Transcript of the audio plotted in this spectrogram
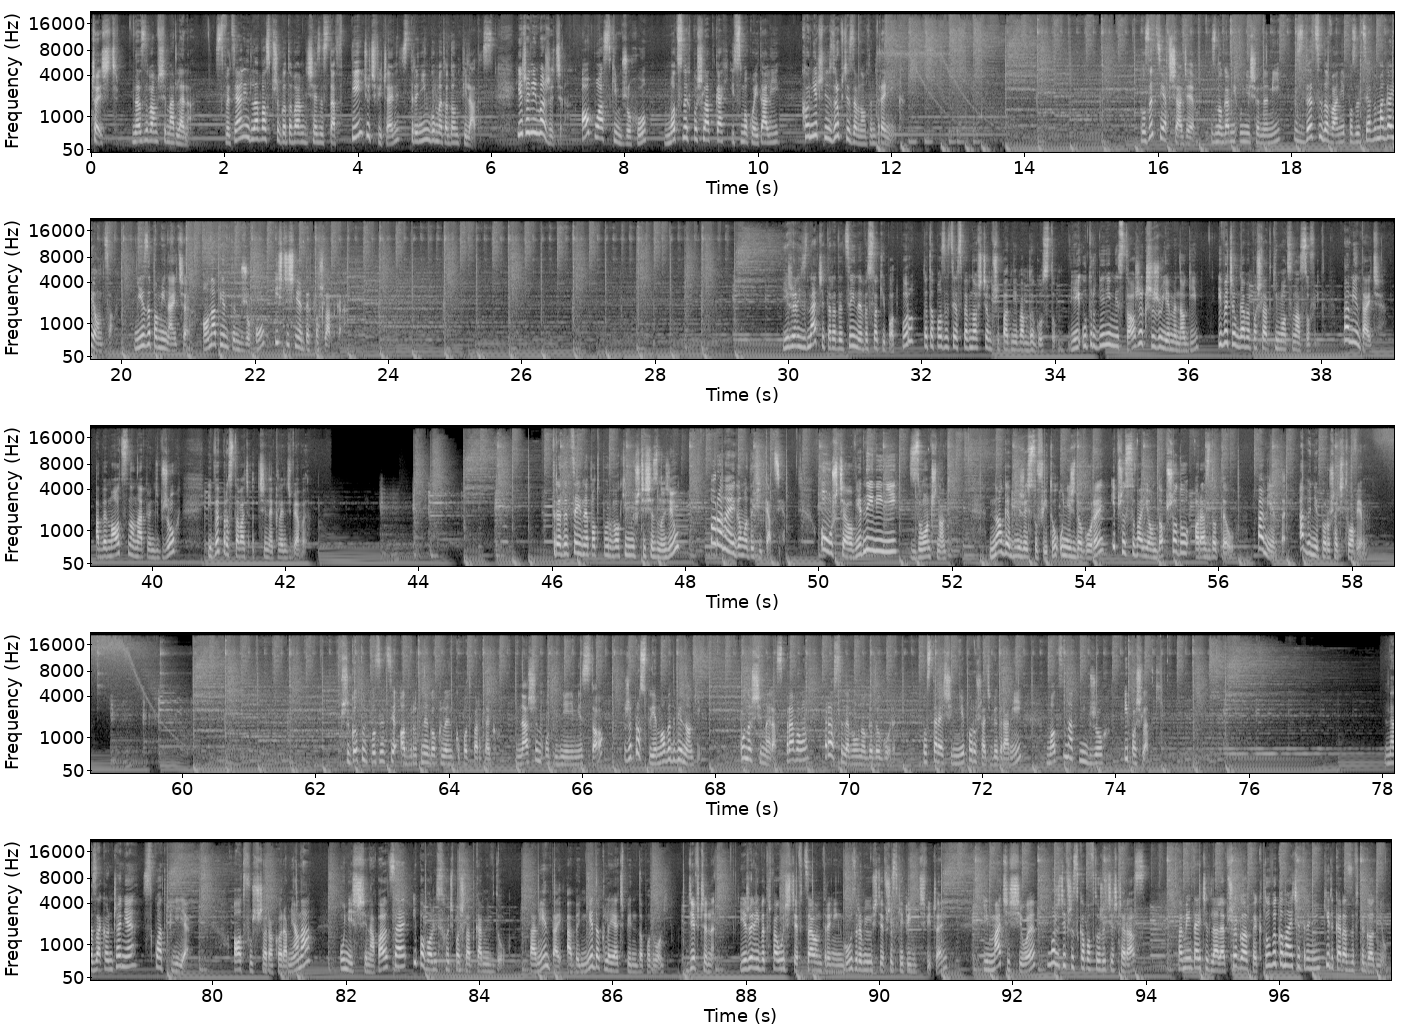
Cześć, nazywam się Marlena. Specjalnie dla Was przygotowałam dzisiaj zestaw pięciu ćwiczeń z treningu metodą Pilates. Jeżeli marzycie o płaskim brzuchu, mocnych pośladkach i smukłej talii, koniecznie zróbcie ze mną ten trening. Pozycja w siadzie z nogami uniesionymi zdecydowanie pozycja wymagająca. Nie zapominajcie o napiętym brzuchu i ściśniętych pośladkach. Jeżeli znacie tradycyjny wysoki podpór, to ta pozycja z pewnością przypadnie Wam do gustu. Jej utrudnieniem jest to, że krzyżujemy nogi i wyciągamy pośladki mocno na sufit. Pamiętajcie, aby mocno napiąć brzuch i wyprostować odcinek lędźwiowy. Tradycyjny podpór w okiem już Ci się znudził? Pora na jego modyfikację. Ułóż ciało w jednej linii, złącz nogi. Nogę bliżej sufitu unieś do góry i przesuwaj ją do przodu oraz do tyłu. Pamiętaj, aby nie poruszać tułowiem. Przygotuj pozycję odwrotnego klęku podpartego. Naszym utrudnieniem jest to, że prostujemy obydwie nogi. Unosimy raz prawą, raz lewą nogę do góry. Postaraj się nie poruszać biodrami, mocno napnij brzuch i pośladki. Na zakończenie skład plie. Otwórz szeroko ramiona, unieś się na palce i powoli schodź pośladkami w dół. Pamiętaj, aby nie doklejać pięt do podłogi. Dziewczyny, jeżeli wytrwałyście w całym treningu, zrobiłyście wszystkie pięć ćwiczeń i macie siły, możecie wszystko powtórzyć jeszcze raz. Pamiętajcie, dla lepszego efektu wykonajcie trening kilka razy w tygodniu.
